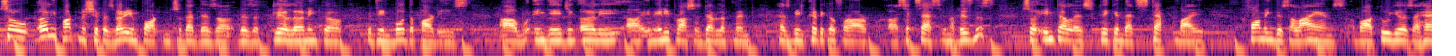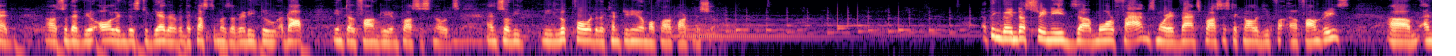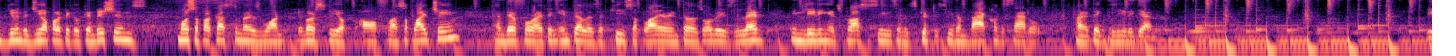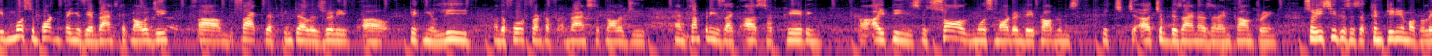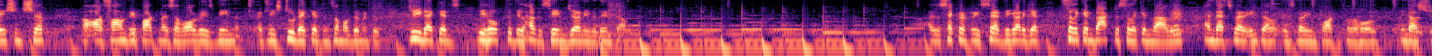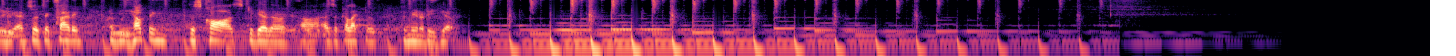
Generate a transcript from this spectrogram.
So early partnership is very important so that there's a there's a clear learning curve between both the parties. Uh, engaging early uh, in any process development has been critical for our uh, success in a business. So Intel has taken that step by forming this alliance about two years ahead uh, so that we're all in this together when the customers are ready to adopt Intel Foundry and process nodes. And so we, we look forward to the continuum of our partnership. I think the industry needs uh, more fabs, more advanced process technology uh, foundries. Um, and given the geopolitical conditions, most of our customers want diversity of, of uh, supply chain. And therefore, I think Intel is a key supplier. Intel has always led in leading edge processes, and it's good to see them back on the saddle trying to take the lead again. The most important thing is the advanced technology. Um, the fact that Intel is really uh, taking a lead on the forefront of advanced technology, and companies like us are creating uh, IPs which solve most modern day problems which uh, chip designers are encountering. So we see this as a continuum of relationship. Uh, our foundry partners have always been at least two decades, and some of them into three decades. We hope that we'll have the same journey with Intel. As the secretary said, we got to get silicon back to Silicon Valley, and that's where Intel is very important for the whole industry. And so it's exciting to be helping this cause together uh, as a collective community here.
